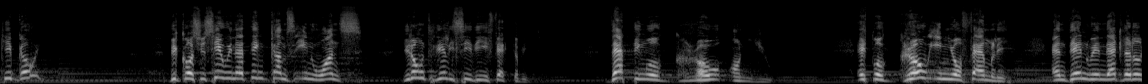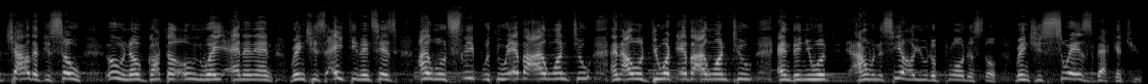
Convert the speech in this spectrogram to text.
Keep going. Because you see, when that thing comes in once, you don't really see the effect of it. That thing will grow on you, it will grow in your family. And then when that little child that is so, oh no, got her own way, and, and, and when she's 18 and says, I will sleep with whoever I want to, and I will do whatever I want to, and then you would, I want to see how you would applaud her still when she swears back at you.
